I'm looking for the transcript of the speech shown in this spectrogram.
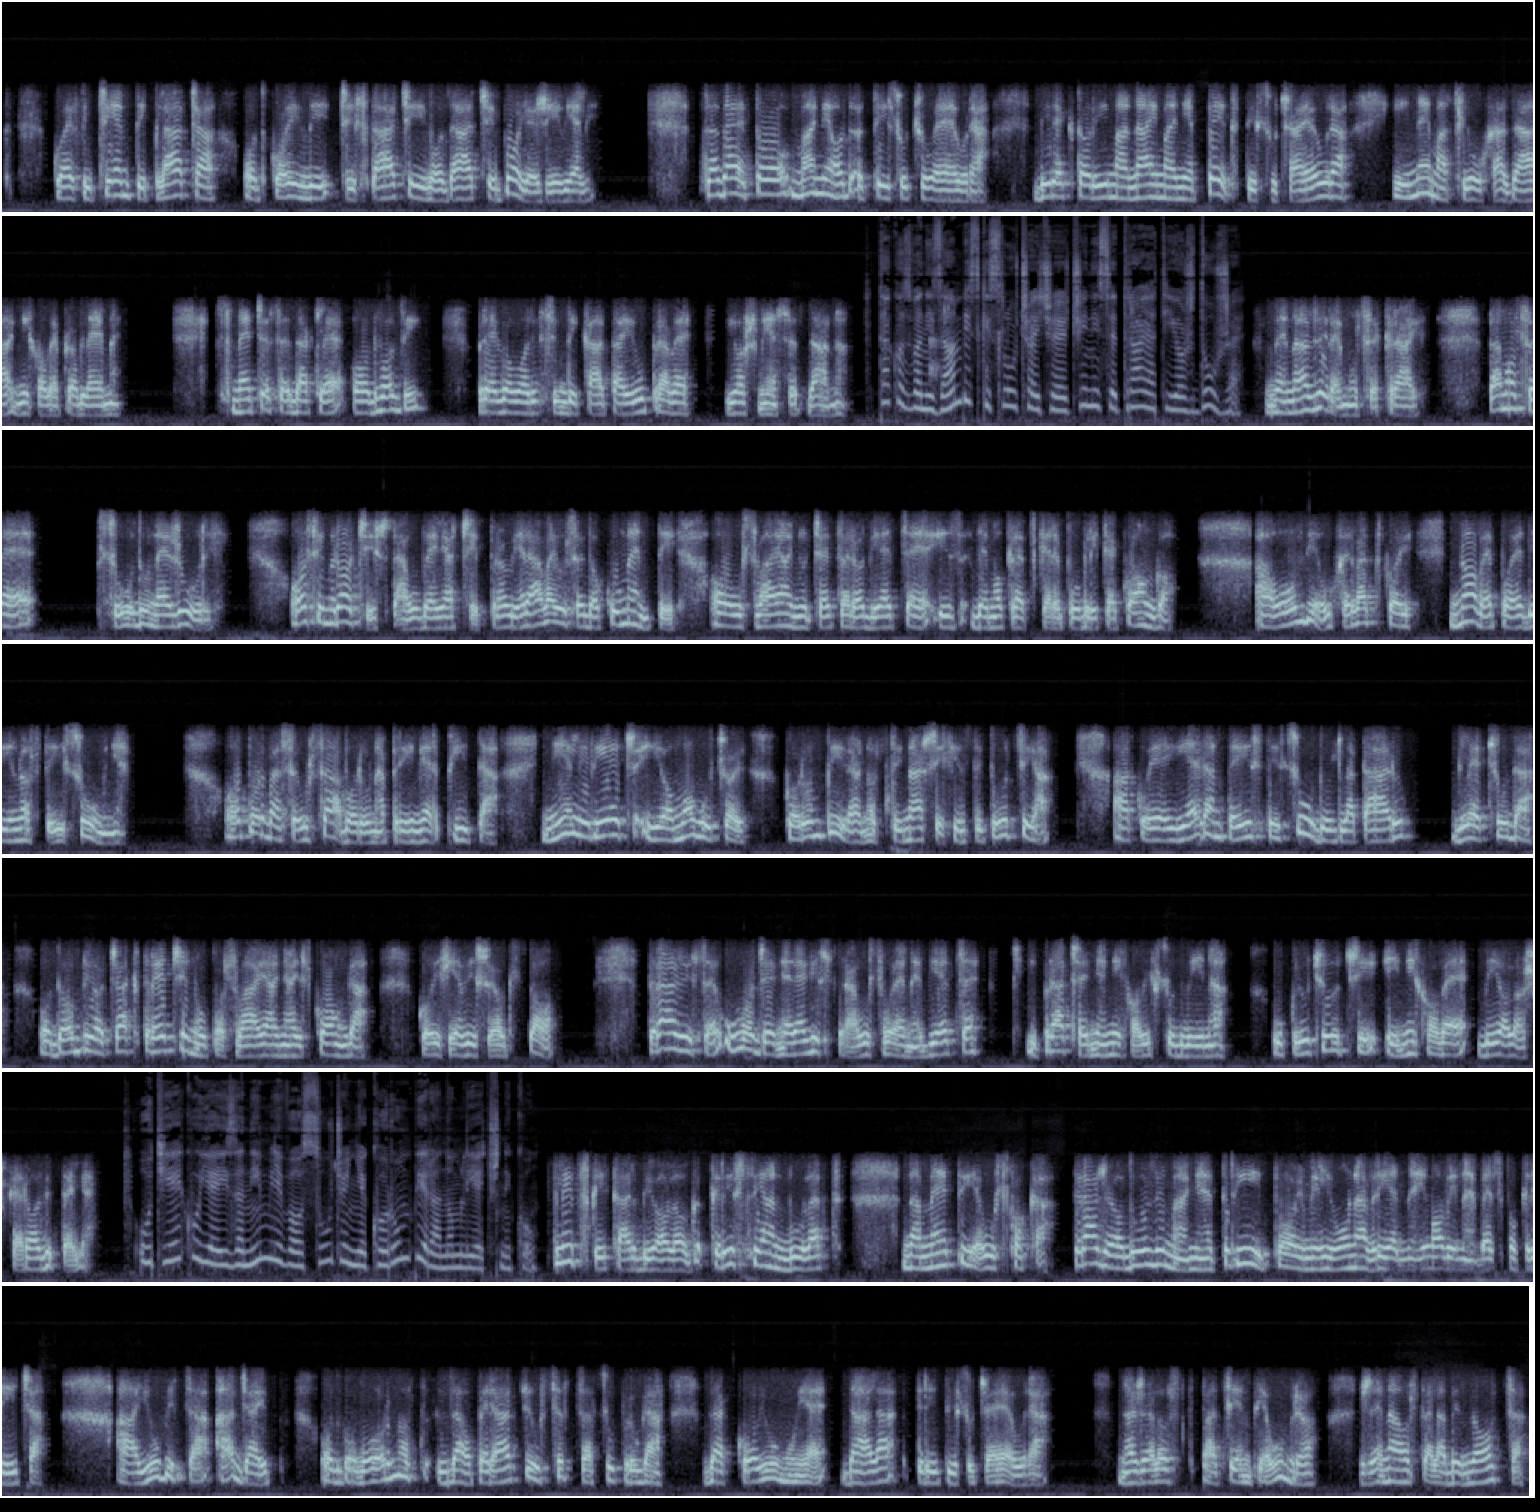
koeficijenti plaća od kojih bi čistači i vozači bolje živjeli. Sada je to manje od tisuću eura. Direktor ima najmanje pet tisuća eura i nema sluha za njihove probleme. Smeće se dakle odvozi, pregovori sindikata i uprave još mjesec dana. Takozvani zambijski slučaj će čini se trajati još duže. Ne nazire mu se kraj. Tamo se sudu ne žuri. Osim ročišta u veljači provjeravaju se dokumenti o usvajanju četvero djece iz Demokratske republike Kongo. A ovdje u Hrvatskoj nove pojedinosti i sumnje. Oporba se u Saboru, na primjer, pita nije li riječ i o mogućoj korumpiranosti naših institucija, ako je jedan te isti sud u Zlataru, gle čuda, odobrio čak trećinu posvajanja iz Konga, kojih je više od sto. Traži se uvođenje registra usvojene djece i praćenje njihovih sudbina, uključujući i njihove biološke roditelje. U tijeku je i zanimljivo suđenje korumpiranom liječniku. Splitski kardiolog Kristijan Bulat na meti je uskoka. Traže oduzimanje 3,5 milijuna vrijedne imovine bez pokrića, a Ljubica Ađajp odgovornost za operaciju srca supruga za koju mu je dala 3000 eura. Nažalost, pacijent je umro, žena ostala bez novca,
